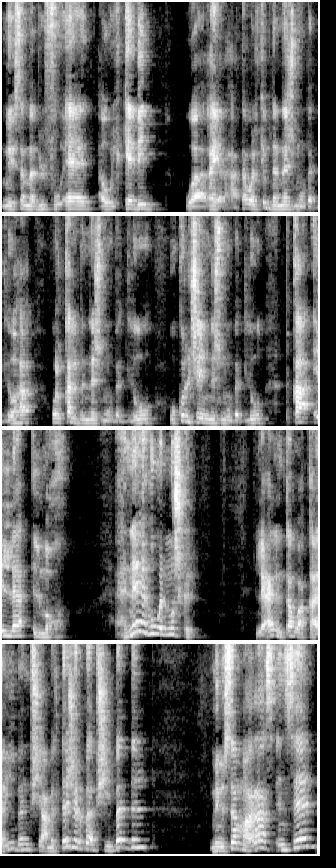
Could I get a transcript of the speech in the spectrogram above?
ما يسمى بالفؤاد أو الكبد وغيرها. توا الكبدة نجموا بدلوها والقلب نجموا بدلوه وكل شيء نجموا بدلوه بقى إلا المخ. هنا هو المشكل. العلم توا قريبا باش يعمل تجربة باش يبدل ما يسمى رأس إنسان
